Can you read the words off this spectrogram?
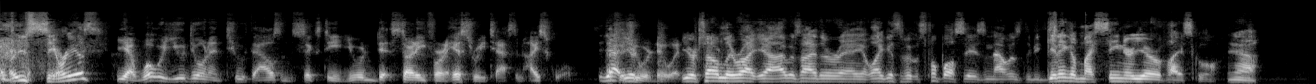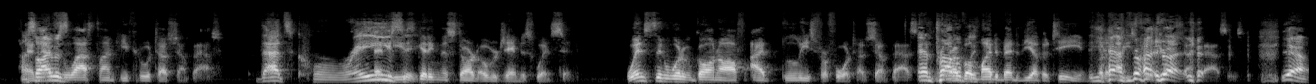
Are you serious? yeah, what were you doing in 2016? You were studying for a history test in high school. That's Yeah, what you're- were doing. You're totally right. Yeah, I was either a, well, I guess if it was football season, that was the beginning of my senior year of high school. Yeah. and so I that was, the last time he threw a touchdown pass. that's And crazy. he's getting the start over Jameis Winston. Winston would have gone off at least for four touchdown passes. And probably- might have been to the other team. Yeah, at least four right, right. passes. Yeah,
